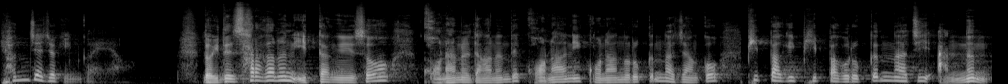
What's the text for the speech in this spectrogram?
현재적인 거예요. 너희들 살아가는 이 땅에서 고난을 당하는데 고난이 고난으로 끝나지 않고 핍박이 핍박으로 끝나지 않는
